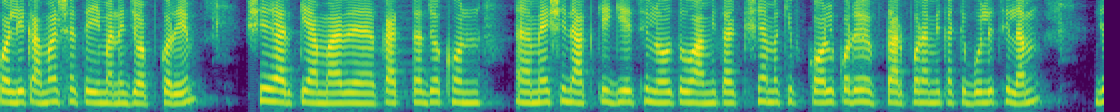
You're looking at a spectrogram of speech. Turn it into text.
কলিগ আমার সাথেই মানে জব করে। সে আর কি আমার কার্ডটা যখন মেশিন আটকে গিয়েছিল তো আমি তাকে, সে আমাকে কল করে, তারপর আমি তাকে বলেছিলাম যে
